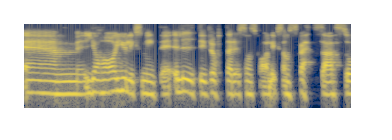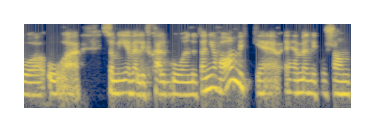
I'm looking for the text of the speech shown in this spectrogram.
Ehm, jag har ju liksom inte elitidrottare som ska liksom spetsas och, och som är väldigt självgående, utan jag har mycket eh, människor som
